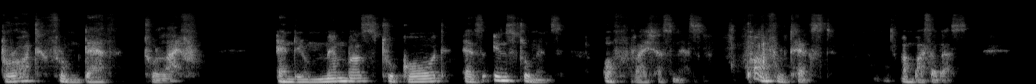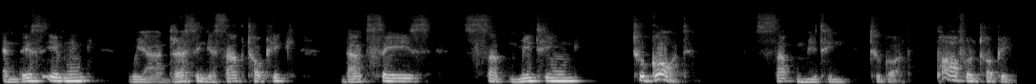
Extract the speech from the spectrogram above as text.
brought from death to life and your members to God as instruments of righteousness. Powerful text, ambassadors. And this evening, we are addressing a subtopic that says submitting to God. Submitting to God. Powerful topic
